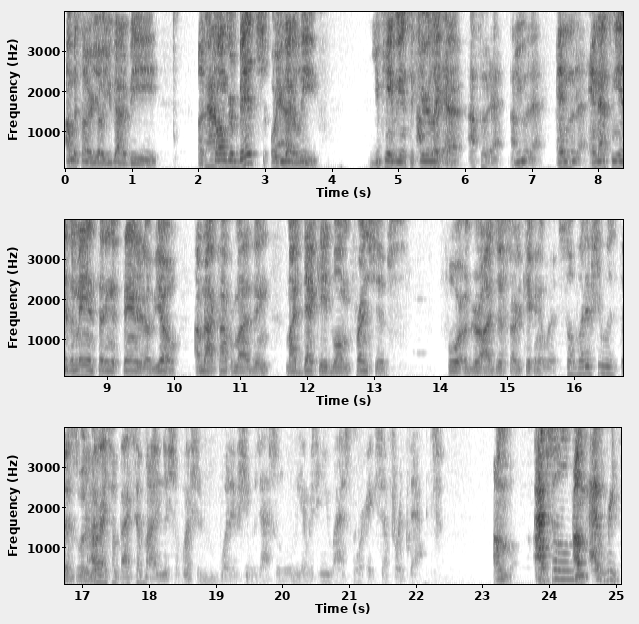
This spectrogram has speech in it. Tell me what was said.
I'm gonna tell her, yo, you gotta be a Bounce. stronger bitch or you gotta leave. You can't be insecure like that. I feel that. I You- feel that. I feel And that. and that's me as a man setting a standard of, yo, I'm not compromising my decade long friendships for a girl I just started kicking it with. So, what if she was? That's what it is. All right. So back to my initial question: What if she was absolutely everything you asked for, except for that? I'm Absolutely I'm- everything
